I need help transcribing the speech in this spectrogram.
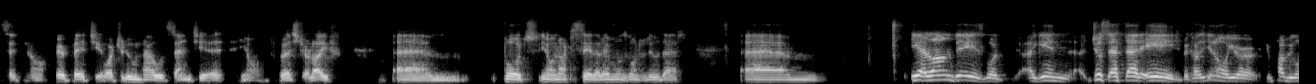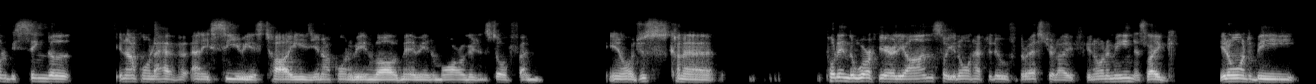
said, you know, fair play to you, what you're doing now will stand to you, you know, for the rest of your life. Um, but you know, not to say that everyone's going to do that. Um, yeah, long days, but again, just at that age, because you know, you're you're probably going to be single you're not going to have any serious ties. You're not going to be involved maybe in a mortgage and stuff. And, you know, just kind of put in the work early on so you don't have to do it for the rest of your life. You know what I mean? It's like you don't want to be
